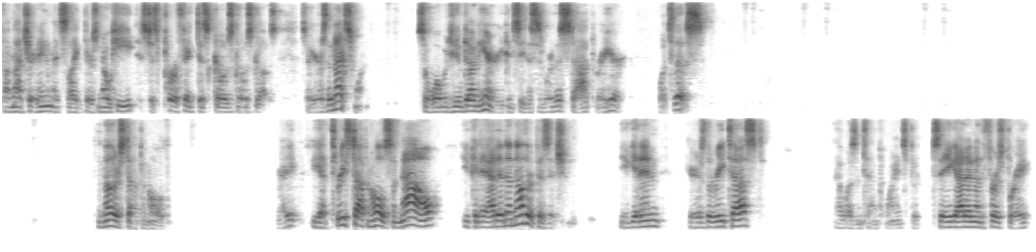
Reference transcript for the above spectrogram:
If I'm not trading them, it's like there's no heat. It's just perfect, just goes, goes, goes. So here's the next one. So what would you have done here? You can see this is where this stopped right here. What's this? Another stop and hold. Right? You got three stop and holds. So now you can add in another position. You get in, here's the retest. That wasn't 10 points, but say you got in on the first break.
